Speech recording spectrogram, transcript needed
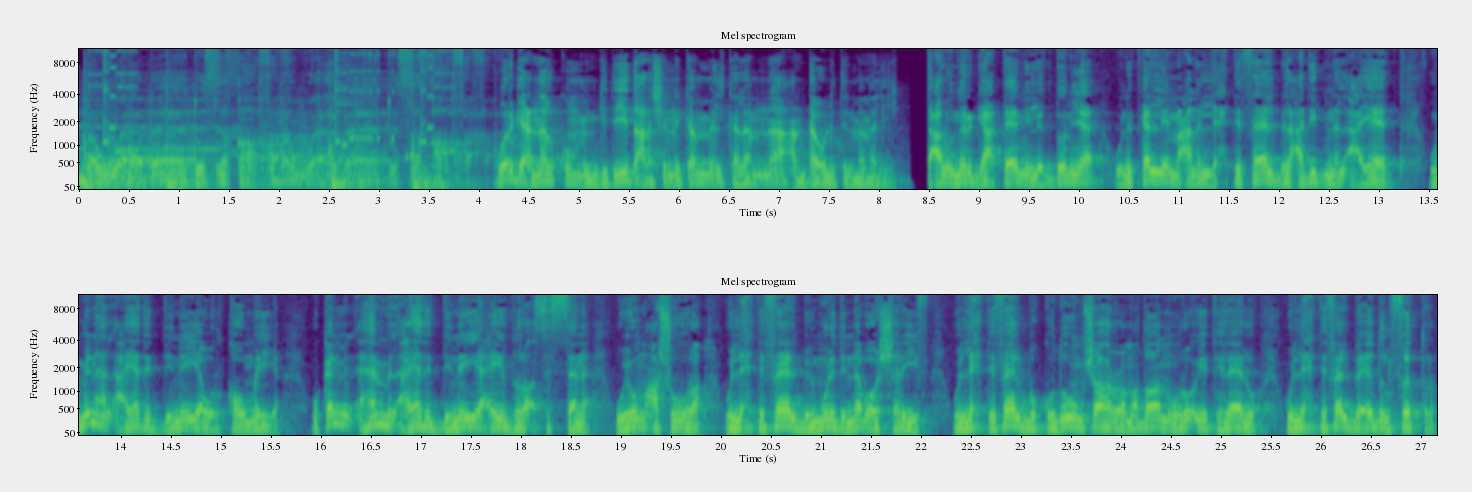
بوابات الثقافة. بوابات الثقافة. ورجعنا لكم من جديد علشان نكمل كلامنا عن دولة المماليك. تعالوا نرجع تاني للدنيا ونتكلم عن الاحتفال بالعديد من الأعياد ومنها الأعياد الدينية والقومية وكان من أهم الأعياد الدينية عيد رأس السنة ويوم عاشوراء والاحتفال بالمولد النبوي الشريف والاحتفال بقدوم شهر رمضان ورؤية هلاله والاحتفال بعيد الفطر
